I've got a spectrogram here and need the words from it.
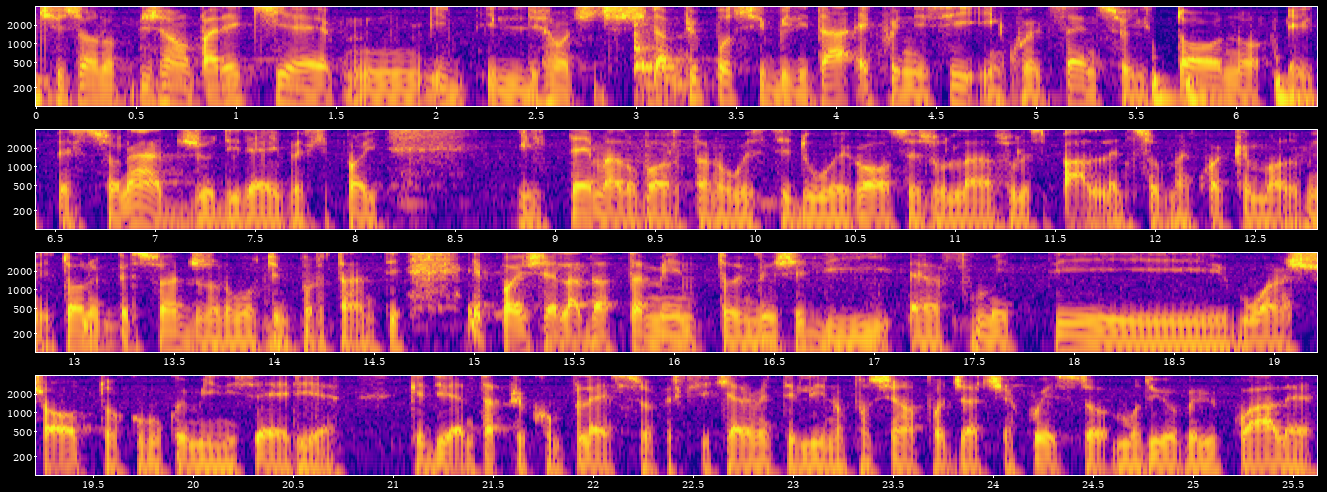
ci sono diciamo parecchie, mh, il- il- diciamo, ci, ci dà più possibilità e quindi sì, in quel senso il tono e il personaggio direi, perché poi il tema lo portano queste due cose sulla- sulle spalle, insomma in qualche modo, quindi tono e personaggio sono molto importanti. E poi c'è l'adattamento invece di eh, fumetti one shot o comunque miniserie che diventa più complesso perché chiaramente lì non possiamo appoggiarci a questo, motivo per il quale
